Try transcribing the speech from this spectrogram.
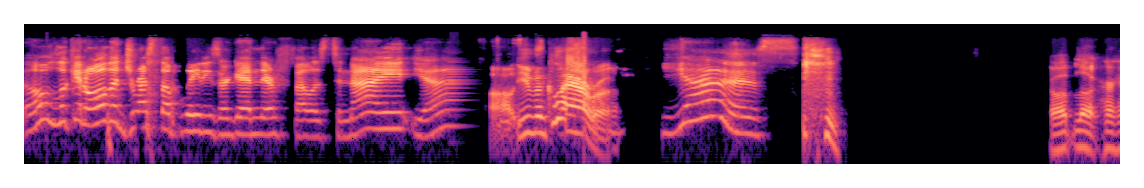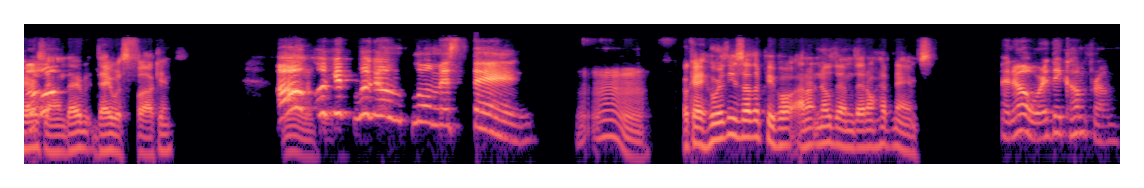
Oh, look at all the dressed up ladies are getting their fellas tonight. Yeah. Oh, even Clara. Yes. Oh, look, her hair's Oh. down. They they was fucking. Oh, Mm. look at look at little Miss Thing. Mm-mm. Okay, who are these other people? I don't know them. They don't have names. I know where'd they come from.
